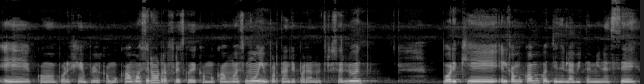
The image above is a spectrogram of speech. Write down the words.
eh, como por ejemplo el camu camu hacer un refresco de camu camu es muy importante para nuestra salud porque el camu camu contiene la vitamina C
